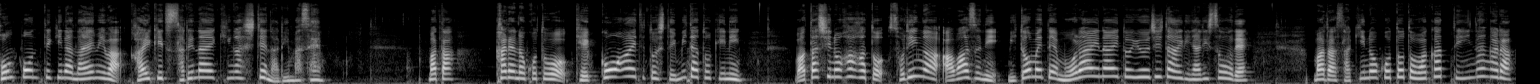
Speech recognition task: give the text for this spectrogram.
根本的な悩みは解決されない気がしてなりません。また、彼のことを結婚相手として見たときに、私の母と反りが合わずに認めてもらえないという事態になりそうで、まだ先のことと分かっていながら、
